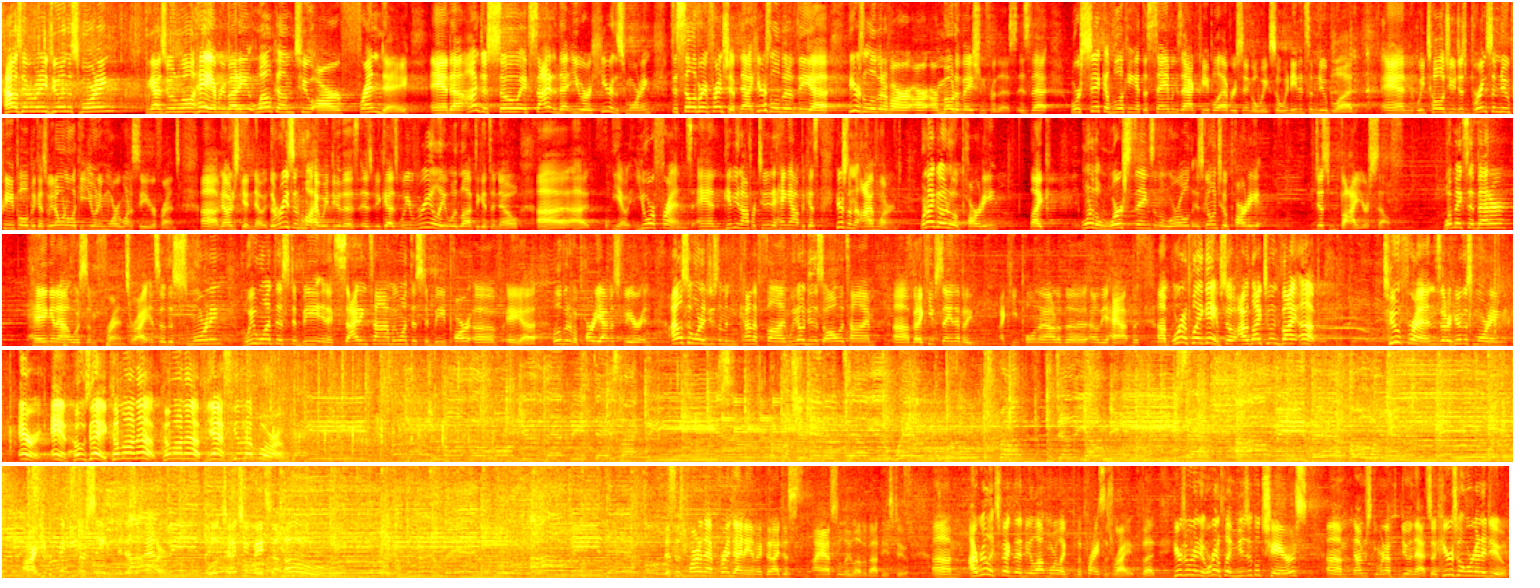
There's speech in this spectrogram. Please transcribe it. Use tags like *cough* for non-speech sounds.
How's everybody doing this morning? You guys doing well? Hey, everybody, welcome to our Friend Day. And uh, I'm just so excited that you are here this morning to celebrate friendship. Now, here's a little bit of the uh, here's a little bit of our, our, our, motivation for this is that we're sick of looking at the same exact people every single week. So we needed some new blood, and we told you just bring some new people because we don't want to look at you anymore. We want to see your friends. Uh, no, I'm just kidding. No, the reason *laughs* why we do this is because we really would love to get to know uh, uh, you know your friends and give you an opportunity to hang out. Because here's something I've learned: when I go to a party like, one of the worst things in the world is going to a party just by yourself. What makes it better? Hanging out with some friends, right? And so this morning, we want this to be an exciting time. We want this to be part of a, uh, a little bit of a party atmosphere. And I also want to do something kind of fun. We don't do this all the time, uh, but I keep saying that, but I keep pulling it out of the, out of the hat. But um, we're going to play a game. So I would like to invite up two friends that are here this morning Eric and Jose. Come on up. Come on up. Yes, give it up for them. All right, you can pick either seat. It doesn't matter. We'll judge you based on. Oh. This is part of that friend dynamic that I just, I absolutely love about these two. Um, I really expect that to be a lot more like The Price is Right, but here's what we're gonna do. We're gonna play musical chairs. Um, no, I'm just, we're not doing that. So here's what we're gonna do.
